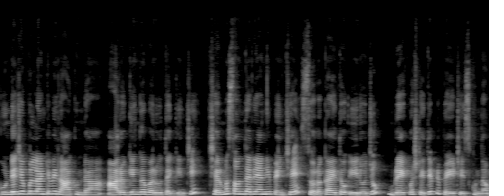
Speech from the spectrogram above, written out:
గుండె జబ్బులు లాంటివి రాకుండా ఆరోగ్యంగా బరువు తగ్గించి చర్మ సౌందర్యాన్ని పెంచే సొరకాయతో ఈరోజు బ్రేక్ఫాస్ట్ అయితే ప్రిపేర్ చేసుకుందాం.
